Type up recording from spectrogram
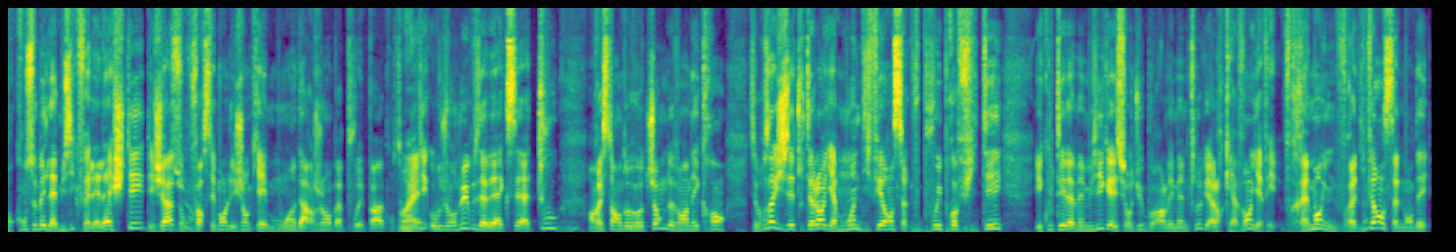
pour, consommer de la musique, fallait l'acheter déjà. Bien donc sûr. forcément, les gens qui avaient moins d'argent bah, pouvaient pas consommer Ouais. la musique. Aujourd'hui, vous avez accès à tout en restant dans votre chambre devant un écran. C'est pour ça que je disais tout à l'heure, il y a moins de différence. C'est-à-dire que vous pouvez profiter, écouter la même musique, aller sur YouTube, voir les mêmes trucs. Alors qu'avant, il y avait vraiment une vraie différence. Ça demandait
